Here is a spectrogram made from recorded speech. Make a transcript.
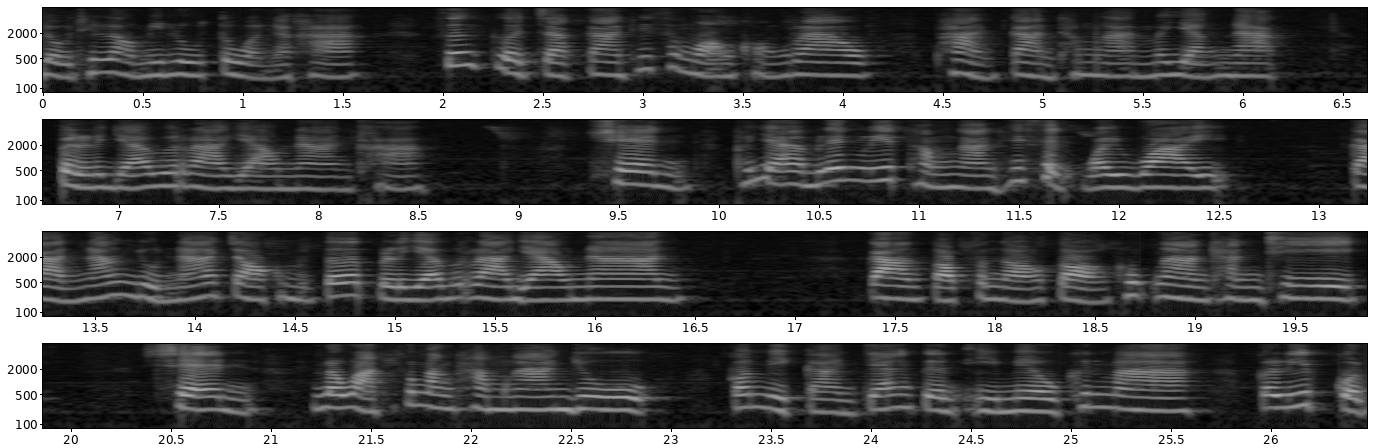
โดยที่เราไม่รู้ตัวนะคะ ซึ่งเกิดจากการที่สมองของเราผ่านการทำงานมาอย่างหนัก เป็นระยะเวลายาวนานค่ะ เช่น พยายามเร่งรีบทำงานให้เสร็จไวๆ การนั่งอยู่หน้าจอคอมพิวเตอร์เป็นระยะเวลายาวนาน การตอบสนองต่อทุกงานทันที เช่น ระหว่างที่กำลังทำงานอยู่ ก็มีการแจ้งเตือนอีเมลขึ้นมา ก็รีบกด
